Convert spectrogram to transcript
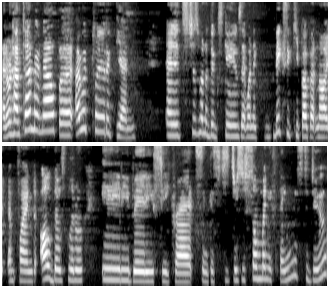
I don't have time right now, but I would play it again. And it's just one of those games that when it makes you keep up at night and find all those little itty bitty secrets, and because there's just so many things to do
